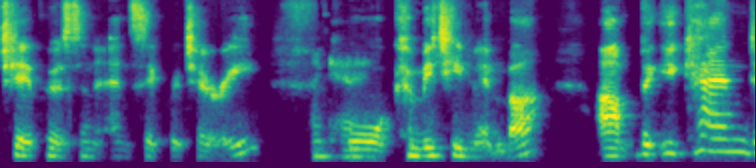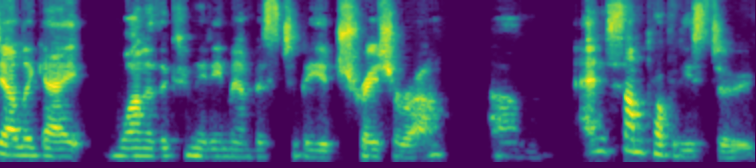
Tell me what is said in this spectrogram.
chairperson and secretary Okay. or committee member. Um, but you can delegate one of the committee members to be a treasurer, um, and some properties do.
